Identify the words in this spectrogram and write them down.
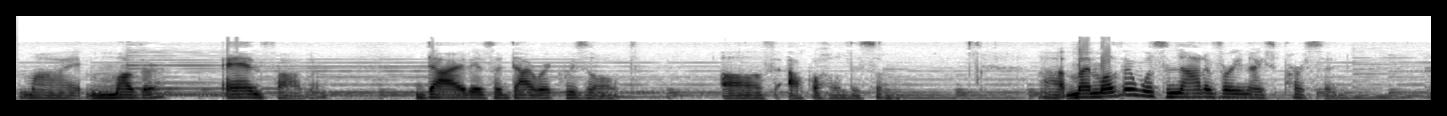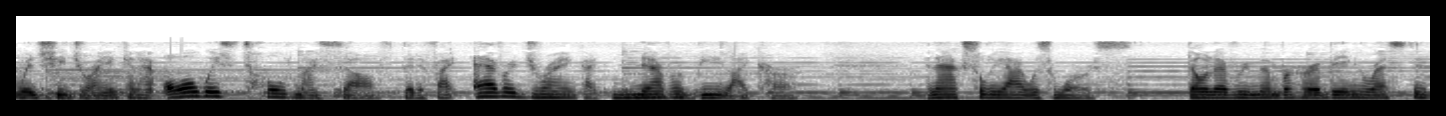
My mother and father died as a direct result of alcoholism. Uh, my mother was not a very nice person when she drank, and I always told myself that if I ever drank, I'd never be like her. And actually, I was worse. Don't ever remember her being arrested.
